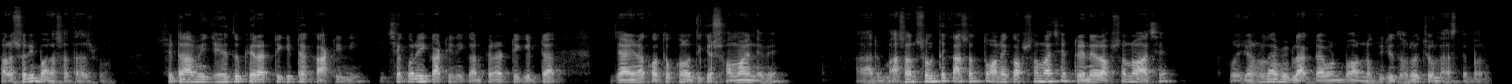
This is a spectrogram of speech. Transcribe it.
সরাসরি বারাসাত আসব। সেটা আমি যেহেতু ফেরার টিকিটটা কাটিনি, ইচ্ছা করেই কাটিনি, কারণ ফেরার টিকিটটা জানি না কতক্ষণ ওদিকে সময় নেবে। আর আসানসোল থেকে আসার তো অনেক অপশন আছে, ট্রেনের অপশনও আছে। প্রয়োজন হলে আমি ব্ল্যাক ডায়মন্ড বা অন্য কিছু ধরেও চলে আসতে পারব।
